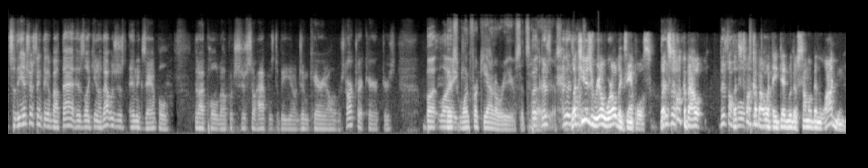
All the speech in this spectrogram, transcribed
so the interesting thing about that is like you know that was just an example that I pulled up, which just so happens to be you know Jim Carrey all over Star Trek characters, but like There's one for Keanu Reeves. It's but there's, hilarious. there's Let's a, use real world examples. Let's There's a- talk about there's a let's whole talk about what they did with Osama bin Laden.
